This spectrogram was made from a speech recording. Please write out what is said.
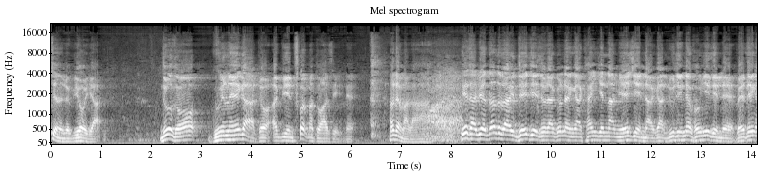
ရှင်တယ်လို့ပြောရသို့တော့ဂွင်လဲကတော့အပြင်ထွက်မသွားစေနဲ့ဟုတ်တယ်မလားကိစ္စပြသတ္တရာဒိဋ္ဌိဆိုတာခုနကခိုင်းကျင်တာမြဲကျင်တာကလူတွေနဲ့ဘုန်းကြီးတွေနဲ့ဘယ်သိန်းက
